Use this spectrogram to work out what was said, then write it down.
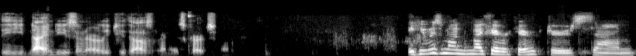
the 90s and early 2000s cartoon. He was one of my favorite characters um,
